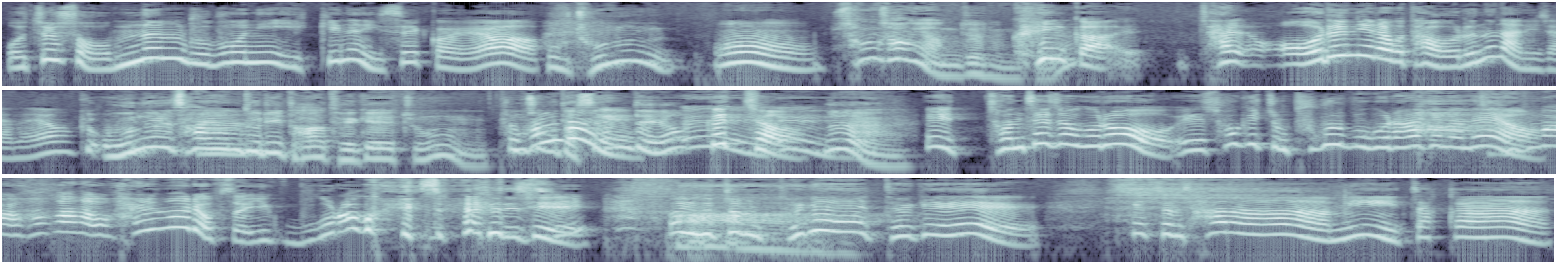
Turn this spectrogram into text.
어쩔 수 없는 부분이 있기는 있을 거예요. 어, 저는 어. 상상이 안 되는데. 그러니까 잘 어른이라고 다 어른은 아니잖아요. 그 오늘 사연들이 다 되게 좀 좀 황당해. 센데요? 그쵸? 네. 이 전체적으로 이 속이 좀 부글부글 하기는 해요. 정말 화가 나고 할 말이 없어요. 이거 뭐라고 해줘야 되지? 그치? 어, 이거 좀 되게, 되게, 이게 좀 사람이 약간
